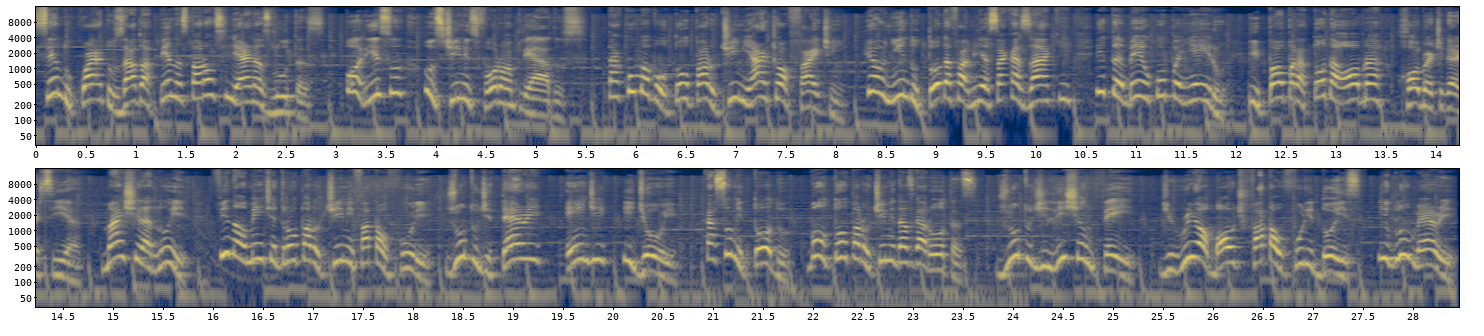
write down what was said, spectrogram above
sendo o quarto usado apenas para auxiliar nas lutas. Por isso, os times foram ampliados. Takuma voltou para o time Art of Fighting, reunindo toda a família Sakazaki e também o companheiro e pau para toda a obra Robert Garcia. Mas Shiranui finalmente entrou para o time Fatal Fury, junto de Terry, Andy e Joey. Kasumi Todo voltou para o time das garotas, junto de Li Shanfei, de Real Bout Fatal Fury 2 e Blue Mary,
